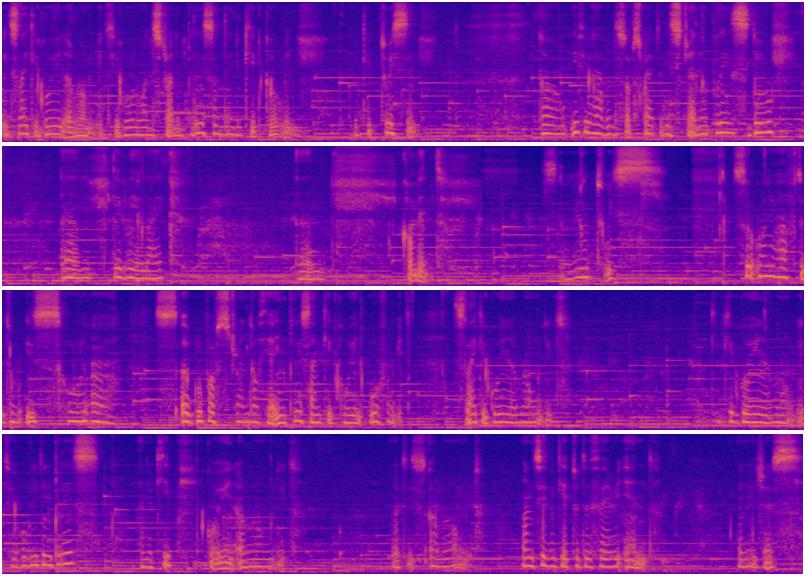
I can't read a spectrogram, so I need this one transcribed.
It's like you're going around it. You hold one strand in place and then you keep going you keep twisting. Now if you haven't subscribed to this channel please do um, give me a like and comment. So you twist. So all you have to do is hold a, a group of strand of hair in place and keep going over it. It's like you're going around it keep going around it you hold it in place and you keep going around it that is around until you get to the very end when you just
